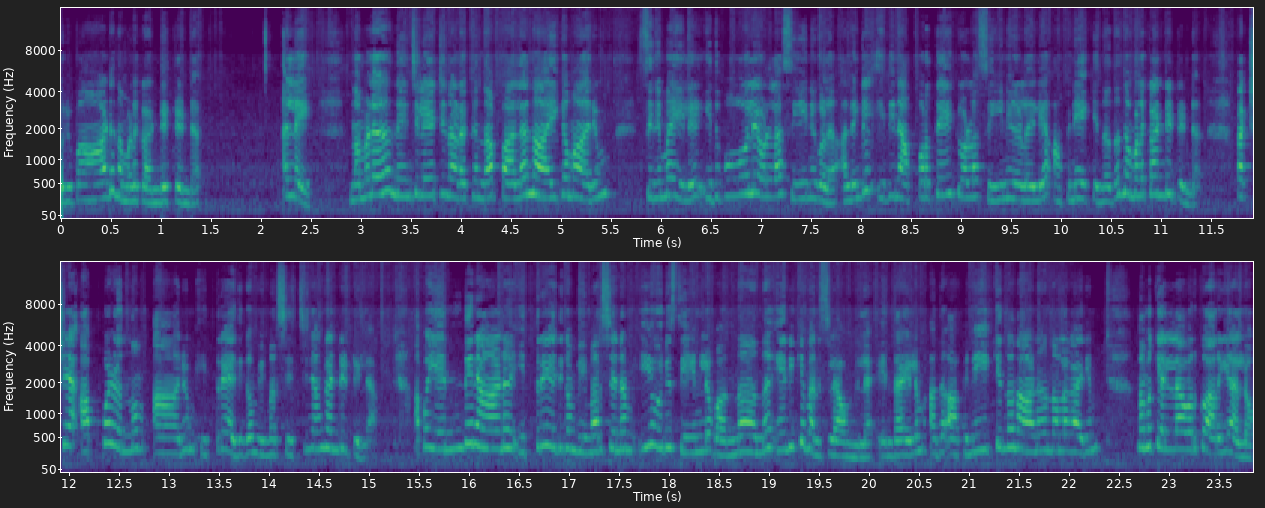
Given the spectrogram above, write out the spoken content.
ഒരുപാട് നമ്മൾ കണ്ടിട്ടുണ്ട്. അല്ലേ? നമ്മൾ നെഞ്ചിലേറ്റി നടക്കുന്ന പല നായികമാരും സിനിമയിൽ ഇതുപോലെയുള്ള സീനുകൾ അല്ലെങ്കിൽ ഇതിനപ്പുറത്തേക്കുള്ള സീനുകളിൽ അഭിനയിക്കുന്നത് നമ്മൾ കണ്ടിട്ടുണ്ട്. പക്ഷെ അപ്പോഴൊന്നും ആരും ഇത്രയധികം വിമർശിച്ച് ഞാൻ കണ്ടിട്ടില്ല. അപ്പൊ എന്തിനാണ് ഇത്രയധികം വിമർശനം ഈ ഒരു സീനിൽ വന്നതെന്ന് എനിക്ക് മനസ്സിലാവുന്നില്ല. എന്തായാലും അത് അഭിനയിക്കുന്നതാണ് എന്നുള്ള കാര്യം നമുക്ക് എല്ലാവർക്കും അറിയാമല്ലോ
